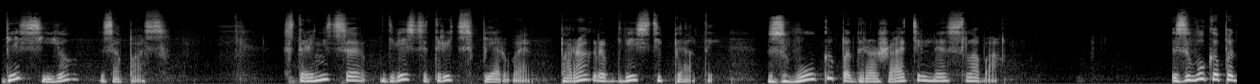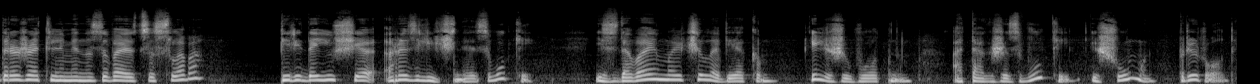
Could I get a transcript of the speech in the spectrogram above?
весь ее запас. Страница 231, параграф 205. Звукоподражательные слова. Звукоподражательными называются слова – передающая различные звуки, издаваемые человеком или животным, а также звуки и шумы природы.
